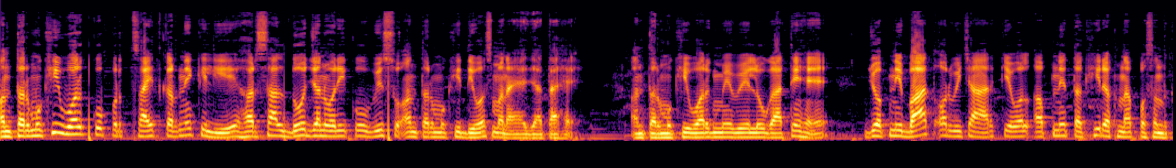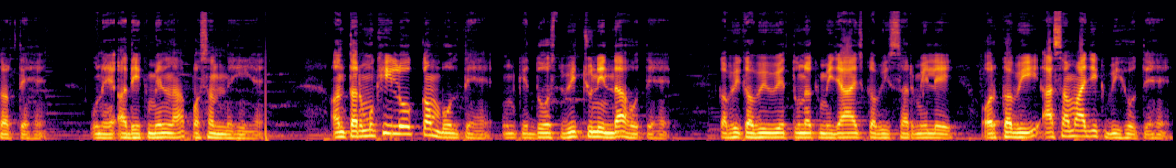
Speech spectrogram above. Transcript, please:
अंतर्मुखी वर्ग को प्रोत्साहित करने के लिए हर साल 2 जनवरी को विश्व अंतर्मुखी दिवस मनाया जाता है। अंतर्मुखी वर्ग में वे लोग आते हैं जो अपनी बात और विचार केवल अपने तक ही रखना पसंद करते हैं। उन्हें अधिक मिलना पसंद नहीं है। अंतर्मुखी लोग कम बोलते हैं, उनके दोस्त भी चुनिंदा होते हैं। कभी कभी वे तुनक मिजाज, कभी शर्मिले और कभी असामाजिक भी होते हैं।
